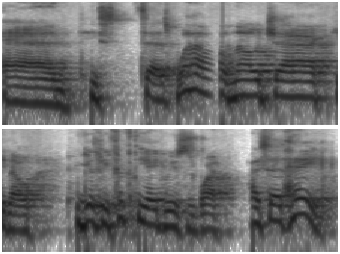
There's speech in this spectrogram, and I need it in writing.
And he says, well, no, Jack, you know, he gives me 58 reasons why. I said, hey,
